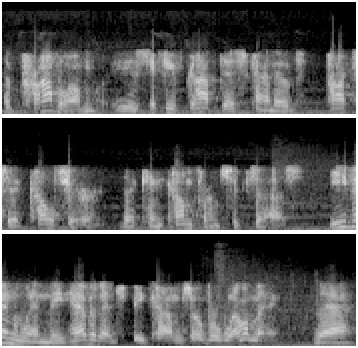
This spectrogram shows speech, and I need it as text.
The problem is if you've got this kind of toxic culture that can come from success, even when the evidence becomes overwhelming that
